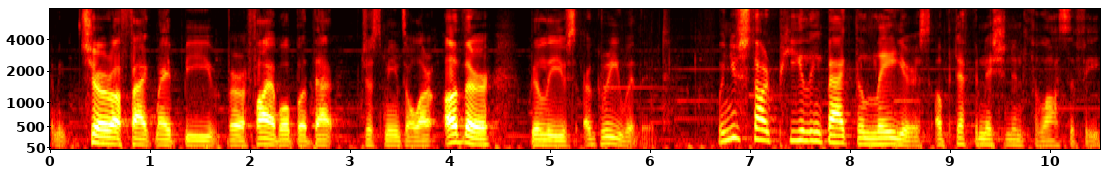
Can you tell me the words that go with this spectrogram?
I mean, sure, a fact might be verifiable, but that just means all our other beliefs agree with it. When you start peeling back the layers of definition in philosophy,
